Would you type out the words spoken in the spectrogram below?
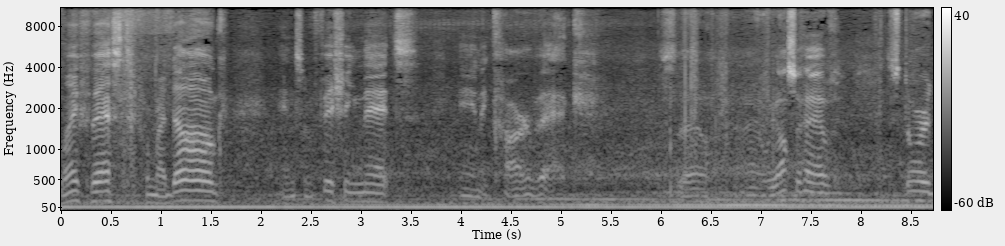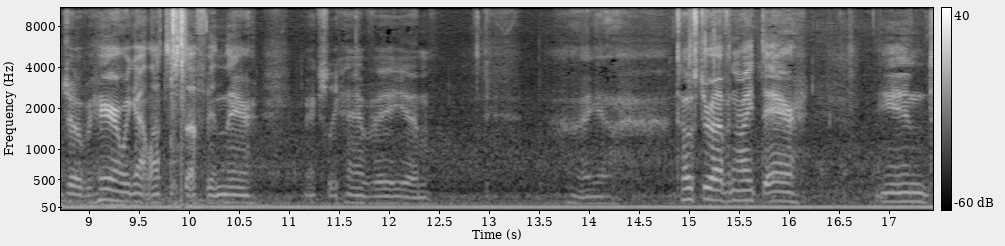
life vest for my dog, and some fishing nets, and a car vac. So uh, we also have storage over here. We got lots of stuff in there. We actually have a, um, a uh, toaster oven right there, and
